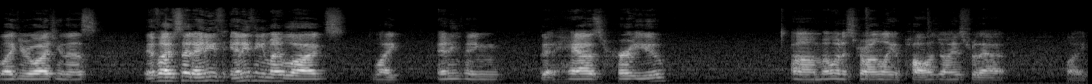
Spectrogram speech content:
like you're watching this, if I've said any anything in my vlogs, like anything that has hurt you, um, I want to strongly apologize for that. Like,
